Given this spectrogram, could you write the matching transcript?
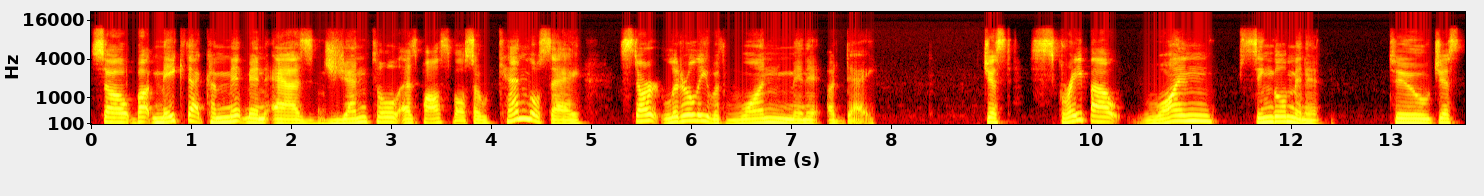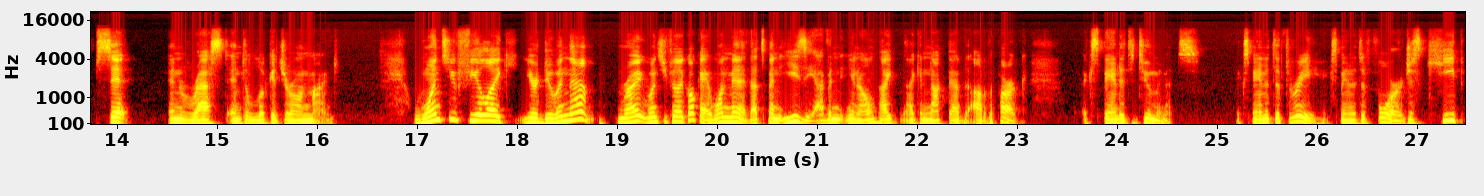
So, but make that commitment as gentle as possible. So, Ken will say, start literally with one minute a day. Just scrape out one single minute to just sit and rest and to look at your own mind. Once you feel like you're doing that, right? Once you feel like, okay, one minute, that's been easy. I've been, you know, I, I can knock that out of the park. Expand it to two minutes, expand it to three, expand it to four. Just keep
